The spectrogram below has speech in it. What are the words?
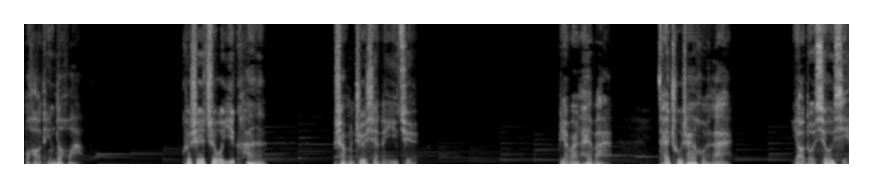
不好听的话。可谁知我一看，上面只写了一句：“别玩太晚，才出差回来。”要多休息。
